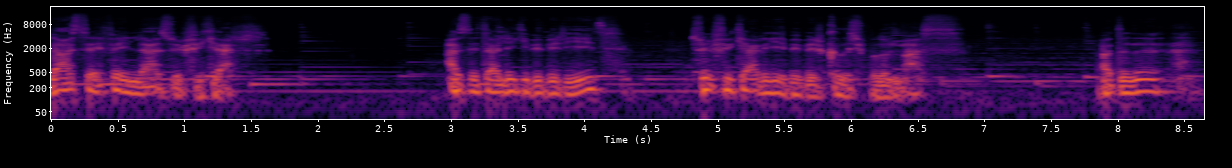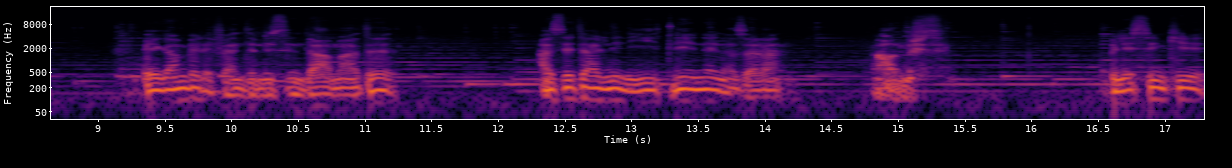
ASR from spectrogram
la seyfe illa Zülfikar. Hazreti Ali gibi bir yiğit, Zülfikar gibi bir kılıç bulunmaz. Adını Peygamber Efendimizin damadı Hazreti Ali'nin yiğitliğine nazaran almışsın. Bilesin ki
